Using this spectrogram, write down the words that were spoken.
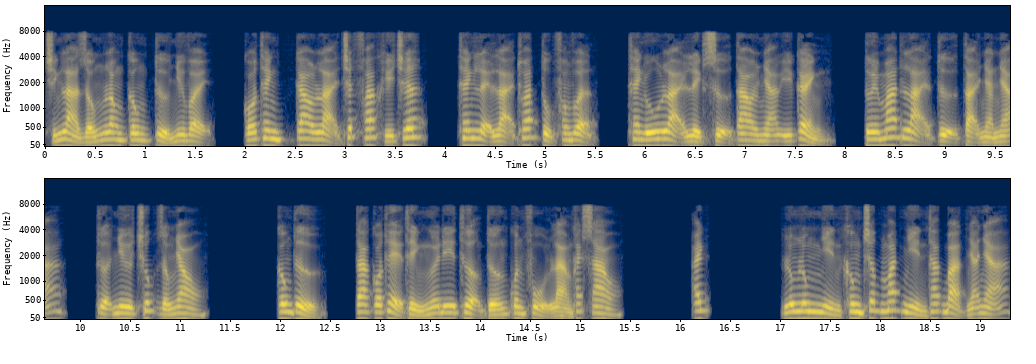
chính là giống long công tử như vậy, có thanh cao lại chất phác khí chất, thanh lệ lại thoát tục phong vận, thanh ú lại lịch sự tao nhã ý cảnh, tươi mát lại tự tại nhàn nhã, tựa như trúc giống nhau. Công tử, ta có thể thỉnh ngươi đi thượng tướng quân phủ làm khách sao? Ách! Lung lung nhìn không chớp mắt nhìn thác bạt nhã nhã.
